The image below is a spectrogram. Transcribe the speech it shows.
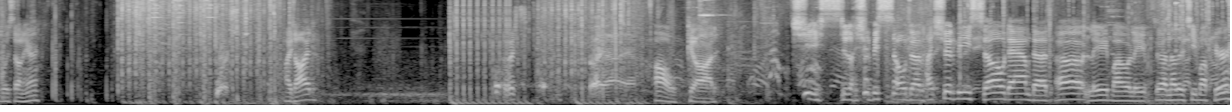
Boys down here. I died. Oh god. Jeez, dude, I should be so dead. I should be so damn dead. Holy moly. Is there another team up here?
